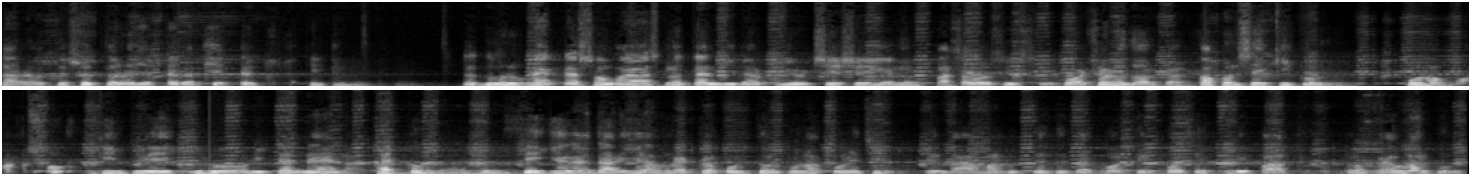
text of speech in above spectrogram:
তার হয়তো সত্তর হাজার টাকা দিয়ে একটা কিনে তো ধরুন একটা সময় আসলো তার লিডার পিরিয়ড শেষ হয়ে গেল পাশাপাশি পয়সারও দরকার তখন সে কি করবে? কোনো বড় শোরুম কিন্তু এইগুলো রিটার্ন নেয় না। একদম না একদম না। সেই জায়গায় দাঁড়িয়ে আমরা একটা পরিকল্পনা করেছি যে না মানুষ যাতে তার কষ্টের পয়সা ফিরে পাক এবং ব্যবহার করুন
